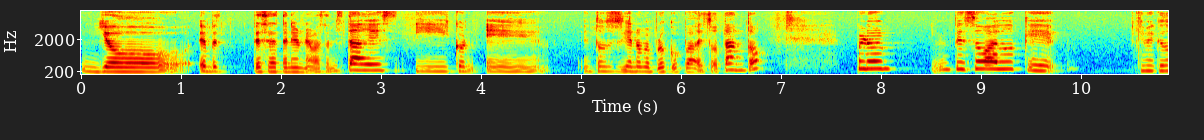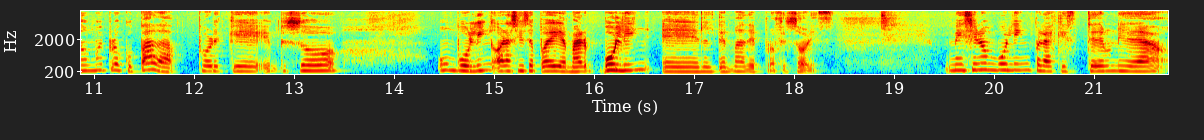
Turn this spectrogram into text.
yo empecé a tener nuevas amistades y con, eh, entonces ya no me preocupaba eso tanto. Pero empezó algo que, que me quedó muy preocupada porque empezó un bullying, ahora sí se puede llamar bullying en el tema de profesores. Me hicieron bullying para que te den una idea,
